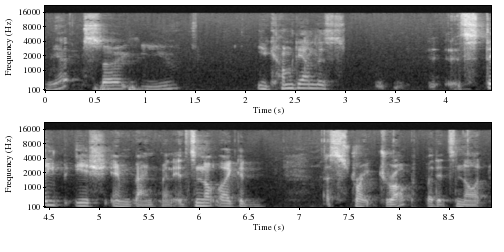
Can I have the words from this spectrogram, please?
Yep. So you you come down this steep-ish embankment. It's not like a a straight drop, but it's not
